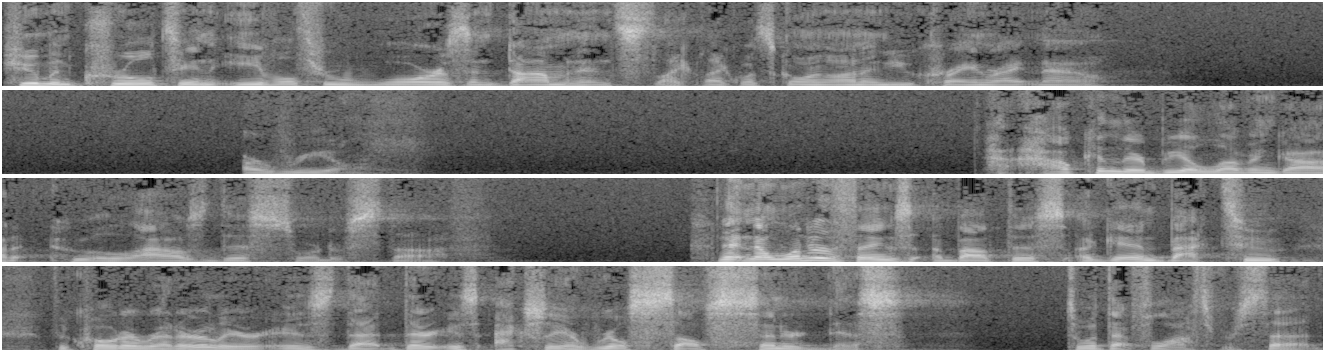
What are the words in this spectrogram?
Human cruelty and evil through wars and dominance, like, like what's going on in Ukraine right now, are real. How can there be a loving God who allows this sort of stuff? Now, now, one of the things about this, again, back to the quote I read earlier, is that there is actually a real self centeredness to what that philosopher said.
